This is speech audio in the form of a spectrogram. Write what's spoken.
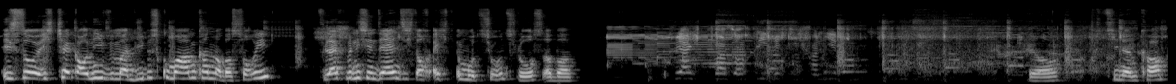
ich so, ich check auch nie, wie man Liebeskummer haben kann, aber sorry. Vielleicht bin ich in der Hinsicht auch echt emotionslos, aber Vielleicht war es auch nie richtig verliebt. ja. Ich eine MK.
